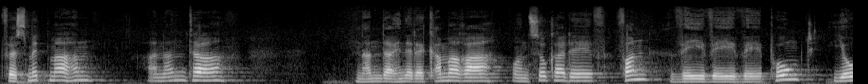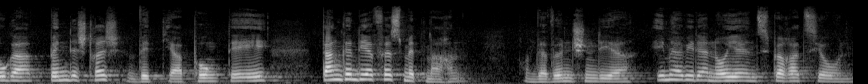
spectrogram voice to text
fürs Mitmachen. Ananta, Nanda hinter der Kamera und Sukadev von www.yoga-vidya.de danken dir fürs Mitmachen und wir wünschen dir immer wieder neue Inspiration,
